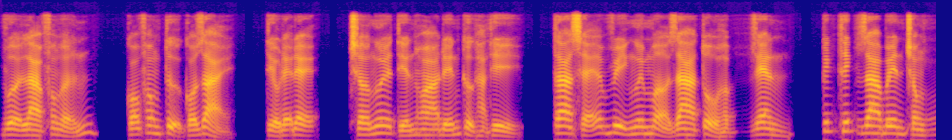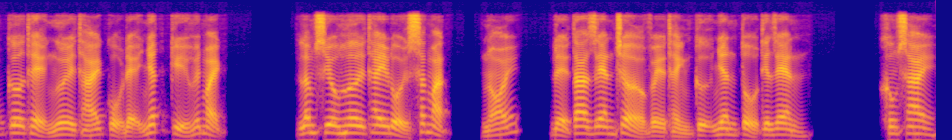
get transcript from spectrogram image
vừa là phong ấn, có phong tự có giải, tiểu đệ đệ, chờ ngươi tiến hóa đến cực hạn thì, ta sẽ vì ngươi mở ra tổ hợp gen, kích thích ra bên trong cơ thể ngươi thái cổ đệ nhất kỳ huyết mạch. Lâm siêu hơi thay đổi sắc mặt, nói, để ta gen trở về thành cự nhân tổ tiên gen. Không sai.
